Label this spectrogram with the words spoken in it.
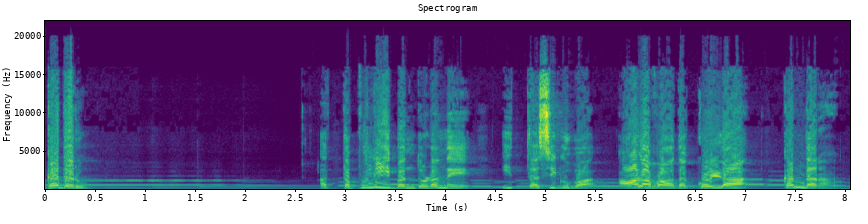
ಗದರು. ಅತ್ತ ಪುಲಿ ಬಂದೊಡನೆ ಇತ್ತ ಸಿಗುವ ಆಳವಾದ ಕೊಳ್ಳ ಕಂದರ.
